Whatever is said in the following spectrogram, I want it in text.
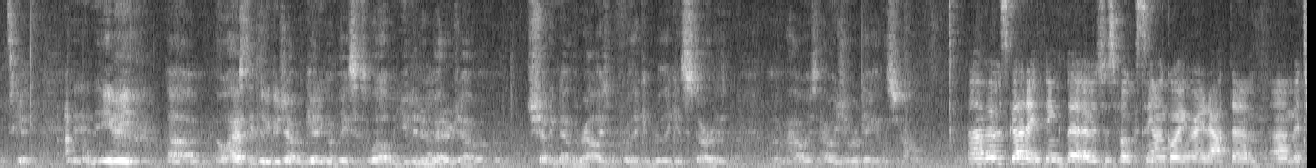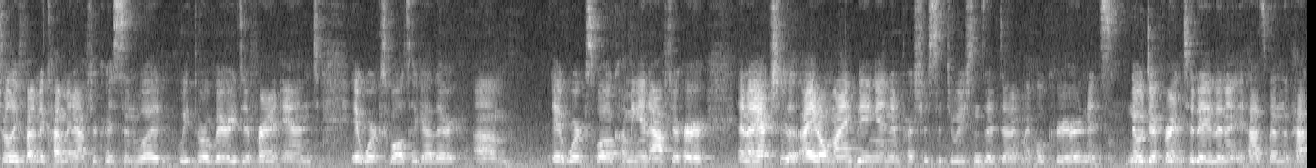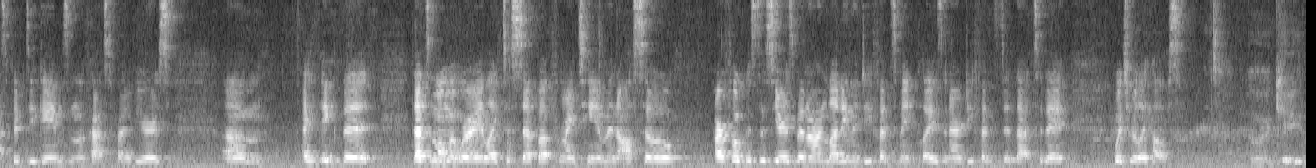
That's good. And Amy, um, Ohio State did a good job of getting on base as well, but you did a better job of, of shutting down the rallies before they could really get started. Um, how was how was your day in the circle? Um, it was good. I think that I was just focusing on going right at them. Um, it's really fun to come in after Kristen Wood. We throw very different, and it works well together. Um, it works well coming in after her, and I actually I don't mind being in in pressure situations. I've done it my whole career, and it's no different today than it has been the past 50 games in the past five years. Um, I think that that's a moment where I like to step up for my team, and also our focus this year has been on letting the defense make plays, and our defense did that today, which really helps. Uh, Kate,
